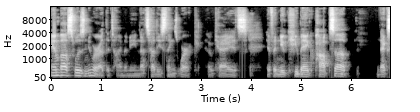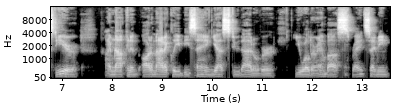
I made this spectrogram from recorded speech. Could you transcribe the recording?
Amboss was newer at the time. I mean, that's how these things work, okay? It's if a new QBank pops up next year, I'm not going to automatically be saying, yes, do that over UWorld or Amboss, right? So, I mean,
